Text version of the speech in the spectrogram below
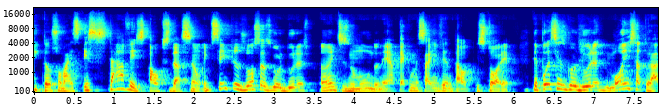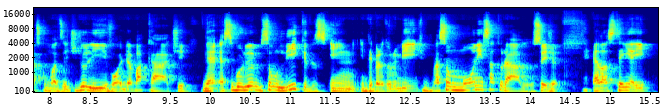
Então são mais estáveis à oxidação. A gente sempre usou essas gorduras antes no mundo, né? Até começar a inventar história. Depois tem as gorduras monoinsaturadas, como azeite de oliva, óleo de abacate. Né? Essas gorduras são líquidas em, em temperatura ambiente, mas são monoinsaturadas, ou seja, elas têm aí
